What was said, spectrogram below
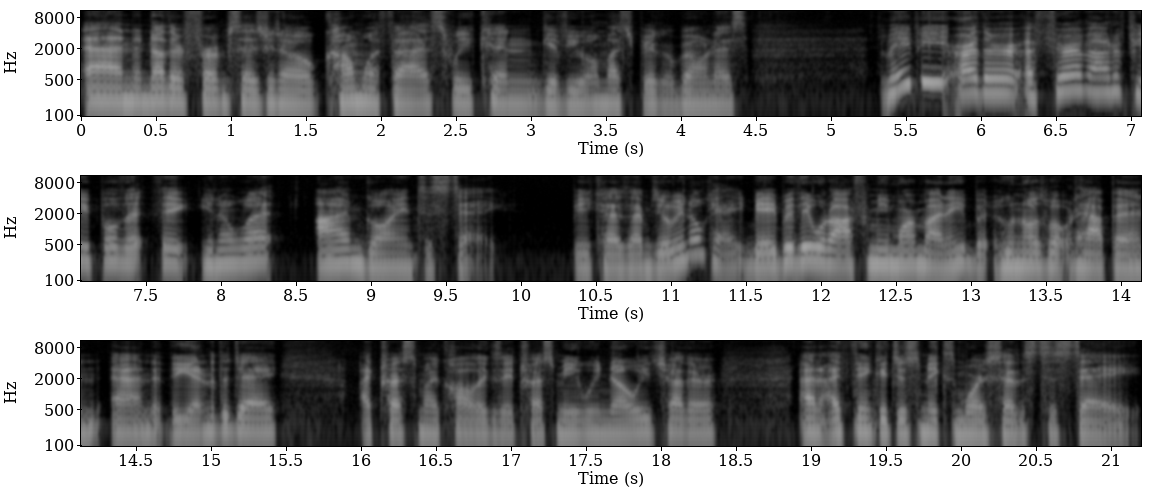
and another firm says, you know, come with us, we can give you a much bigger bonus. Maybe are there a fair amount of people that think, you know what, I'm going to stay because I'm doing okay. Maybe they would offer me more money, but who knows what would happen. And at the end of the day, I trust my colleagues, they trust me, we know each other. And I think it just makes more sense to stay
